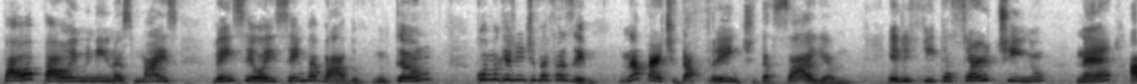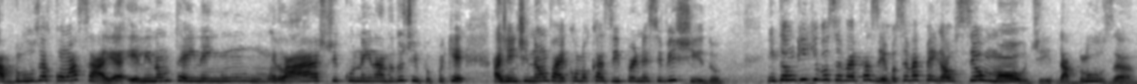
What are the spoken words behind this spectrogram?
pau a pau, hein, meninas? Mas venceu aí sem babado. Então, como que a gente vai fazer? Na parte da frente da saia, ele fica certinho, né? A blusa com a saia. Ele não tem nenhum elástico, nem nada do tipo, porque a gente não vai colocar zíper nesse vestido. Então, o que, que você vai fazer? Você vai pegar o seu molde da blusa...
